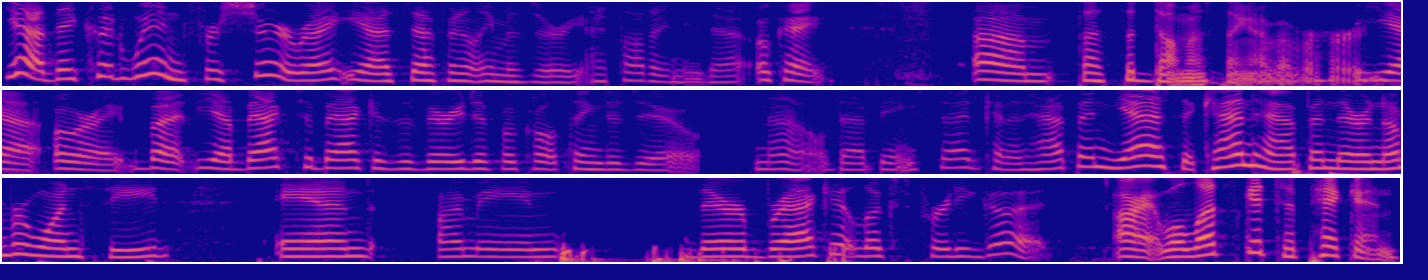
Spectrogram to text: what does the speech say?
Yeah, they could win for sure, right? Yeah, it's definitely Missouri. I thought I knew that. Okay. Um, That's the dumbest thing I've ever heard. yeah, all right. But yeah, back to back is a very difficult thing to do. Now, that being said, can it happen? Yes, it can happen. They're a number one seed. And I mean, their bracket looks pretty good. All right, well, let's get to picking.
